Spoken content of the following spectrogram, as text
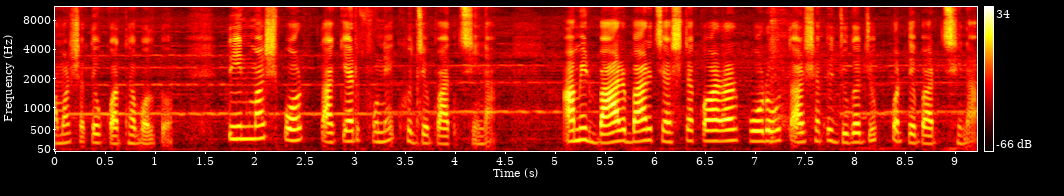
আমার সাথেও কথা বলতো। তিন মাস পর তাকে আর ফোনে খুঁজে পাচ্ছি না। আমি বারবার চেষ্টা করার পরও তার সাথে যোগাযোগ করতে পারছি না।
